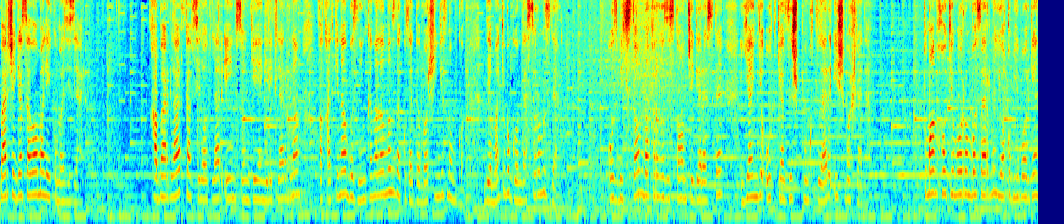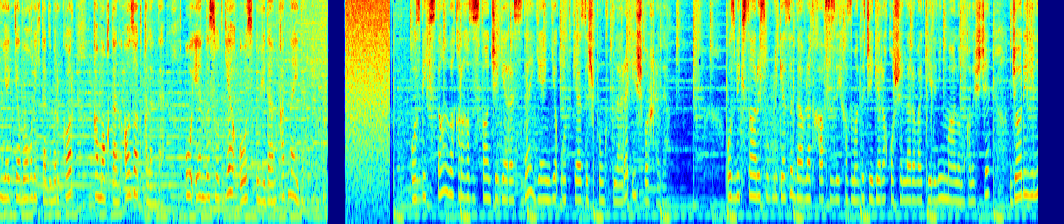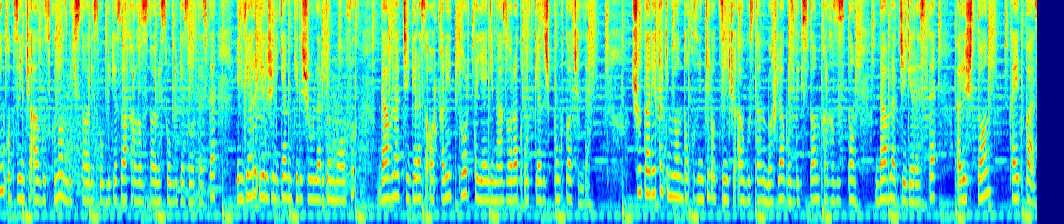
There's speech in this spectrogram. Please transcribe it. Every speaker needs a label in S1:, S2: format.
S1: barchaga assalomu alaykum azizlar. Xabarlar tafsilotlar eng so'nggi yangiliklar bilan faqatgina bizning kanalimizda kuzatib borishingiz mumkin. Demak bugun dasturimizda o'zbekiston va qirg'iziston chegarasida yangi o'tkazish punktlari ish boshladi. Tuman hokimi o'rinbosarini yoqib yuborgan yakkabog'lik tadbirkor qamoqdan ozod qilindi. U endi sudga o'z uyidan qatnaydi. O'zbekiston va qirg'iziston chegarasida yangi o'tkazish punktlari ish boshladi. O'zbekiston respublikasi davlat xavfsizlik xizmati chegara qo'shinlari vakilining ma'lum qilishicha joriy yilning 30 avgust kuni o'zbekiston respublikasi va qirg'iziston respublikasi o'rtasida ilgari erishilgan kelishuvlarga muvofiq davlat chegarasi orqali to'rtta yangi nazorat o'tkazish punkti ochildi. Shu tariqa 2019 yil 30 avgustdan boshlab o'zbekiston qirg'iziston davlat chegarasida rishton kaytpas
